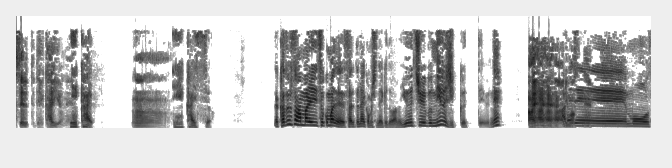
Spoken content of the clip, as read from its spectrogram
せるってでかいよね。でかい。うん。でかいっすよ。だからカズルさんあんまりそこまでされてないかもしれないけど、あの、YouTube ミュージックっていうね。はいはいはいはい、ああれりますね。で、もう、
